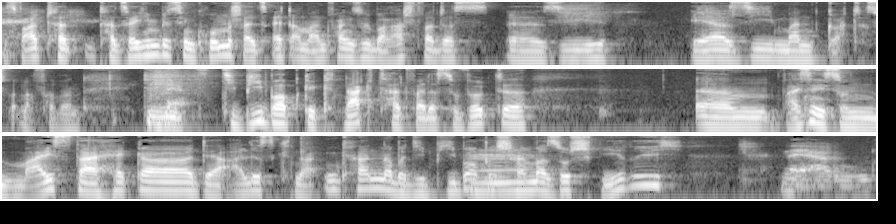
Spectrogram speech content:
Es war tatsächlich ein bisschen komisch, als Ed am Anfang so überrascht war, dass äh, sie, er, sie, man, Gott, das wird noch verwirrend, die, ja. die Bebop geknackt hat, weil das so wirkte, ähm, weiß nicht, so ein Meisterhacker, der alles knacken kann, aber die Bebop mhm. ist scheinbar so schwierig. Naja, gut.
